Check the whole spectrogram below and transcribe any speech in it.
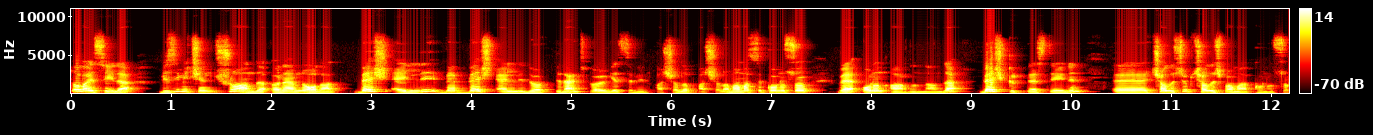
Dolayısıyla bizim için şu anda önemli olan 5.50 ve 5.54 direnç bölgesinin aşılıp aşılamaması konusu ve onun ardından da 5.40 desteğinin çalışıp çalışmama konusu.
